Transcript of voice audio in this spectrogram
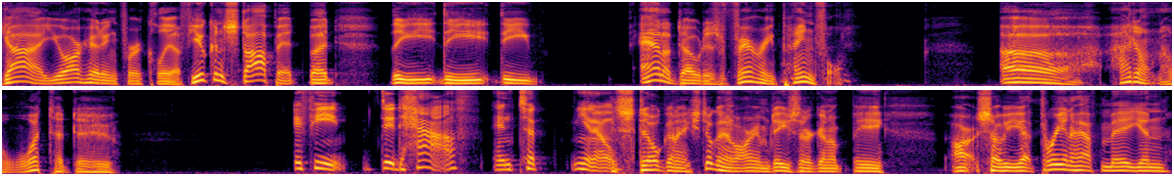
guy. You are heading for a cliff. You can stop it, but the the the antidote is very painful. Uh, I don't know what to do. If he did half and took, you know, it's still gonna he's still gonna have RMDs that are gonna be so you got three and a half million.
